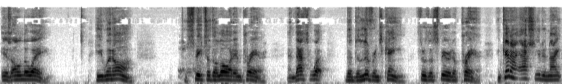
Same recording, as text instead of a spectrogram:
is on the way. He went on to speak to the Lord in prayer. And that's what the deliverance came through the spirit of prayer. And can I ask you tonight,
